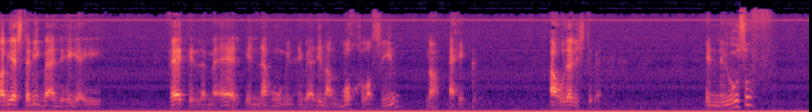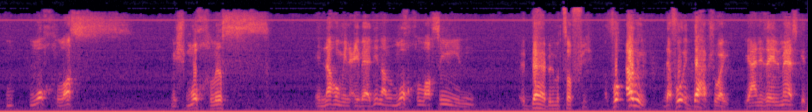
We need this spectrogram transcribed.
طب يجتبيك بقى اللي هي إيه؟ فاكر لما قال إنه من عبادنا المخلصين؟ نعم. أهي. أهو ده الاشتباه إن يوسف مخلص مش مخلص. إنه من عبادنا المخلصين. الذهب المتصفي. فوق قوي. ده فوق الذهب شوية. يعني زي الماس كده.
